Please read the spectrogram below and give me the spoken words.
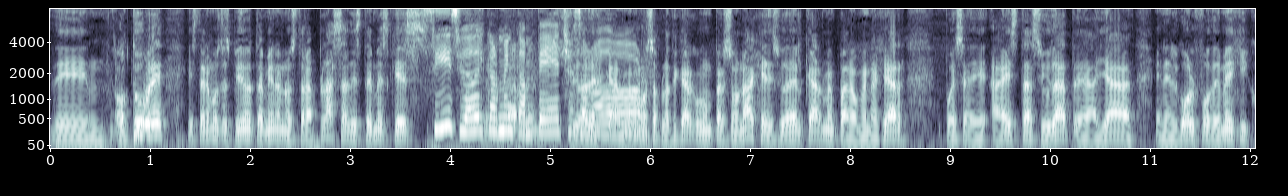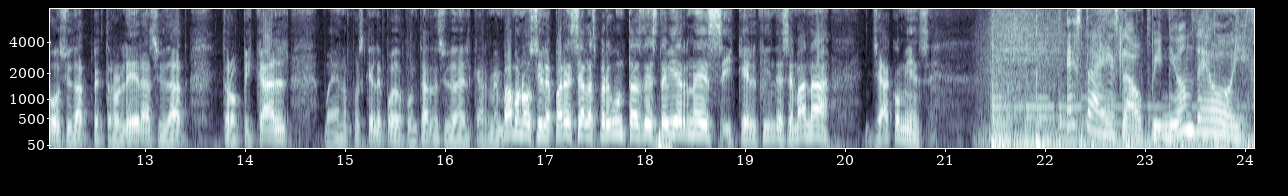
de, octubre, y estaremos despidiendo también a nuestra plaza de este mes que es... Sí, Ciudad del Carmen, Campeche, Ciudad del Carmen. Vamos a platicar con un personaje de Ciudad del Carmen para homenajear pues eh, a esta ciudad eh, allá en el Golfo de México, ciudad petrolera, ciudad tropical. Bueno, pues qué le puedo contar de Ciudad del Carmen. Vámonos, si le parece, a las preguntas de este viernes y que el fin de semana ya comience. Esta es la opinión de hoy.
